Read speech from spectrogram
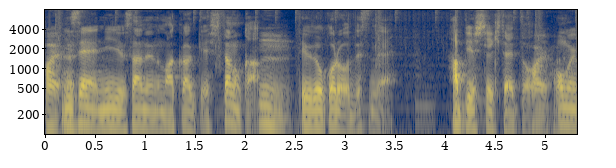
はい2023年の幕開けしたのかうん。っていうところをですね、発表していきたいとはいはい。思い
